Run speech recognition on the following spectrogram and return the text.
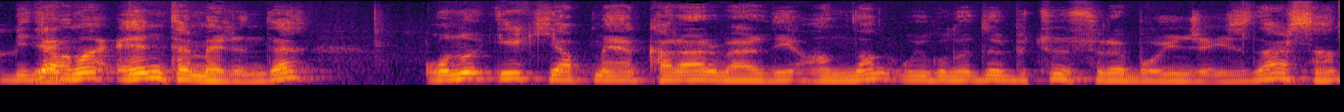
Bir de yani, ama en temelinde onu ilk yapmaya karar verdiği andan uyguladığı bütün süre boyunca izlersen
